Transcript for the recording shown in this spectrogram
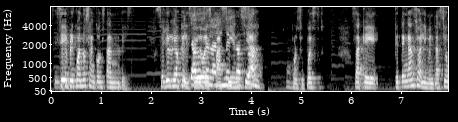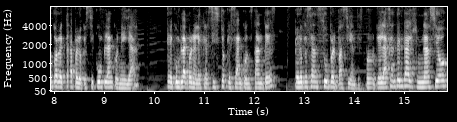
Siempre y cuando sean constantes. O sea, yo lo que les pido es paciencia, por supuesto. O sea, que, que tengan su alimentación correcta, pero que sí cumplan con ella, que cumplan con el ejercicio, que sean constantes, pero que sean súper pacientes, porque la gente entra al gimnasio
